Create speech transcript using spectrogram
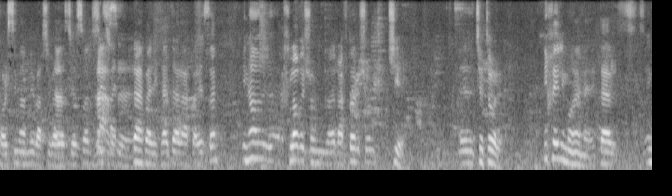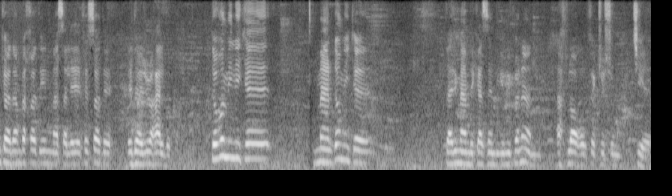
فارسی من میبخشی بعد از چه سال. رهبری تحت رهبری هستن. اینها اخلاقشون رفتارشون چیه؟ چطوره؟ این خیلی مهمه. در اینکه آدم بخواد این مسئله فساد اداری رو حل بکنه. دوم اینه که مردمی که در این مملکت زندگی می‌کنن اخلاق و فکرشون چیه؟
